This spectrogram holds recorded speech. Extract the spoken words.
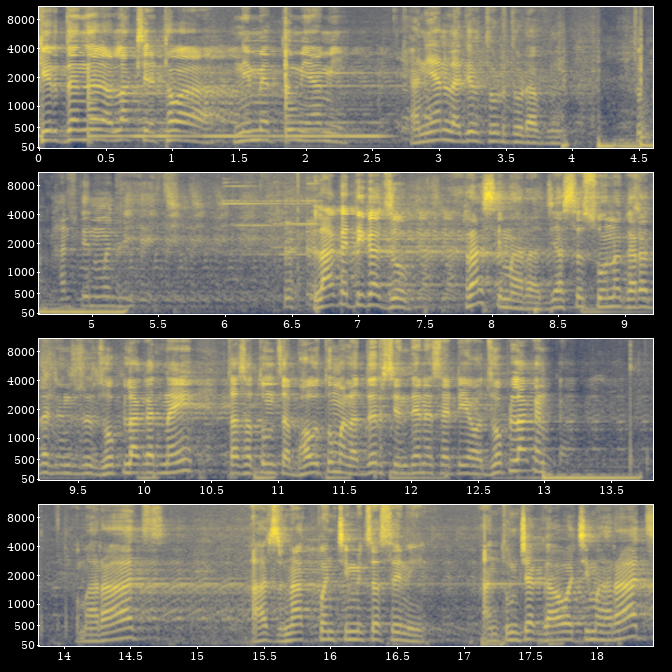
कीर्तन लक्षात ठेवा निम्यात तुम्ही आम्ही. आणि यांना देऊ थोडं थोडं आपण. तुम्हाला म्हणजे लागत का झोप? रासे महाराज जास्त सोनं घरात असल्यानंतर झोप लागत नाही तसा तुमचा भाऊ तुम्हाला दर्शन देण्यासाठी यावं. झोप लागन का? महाराज आज नागपंचमीचा सण आहे. आणि तुमच्या गावाची महाराज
